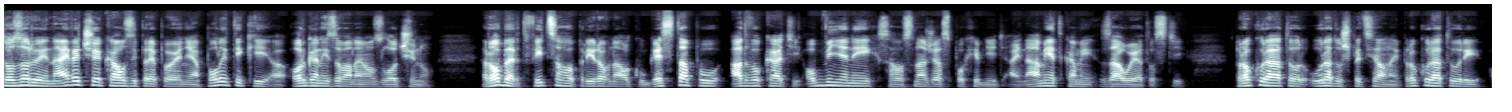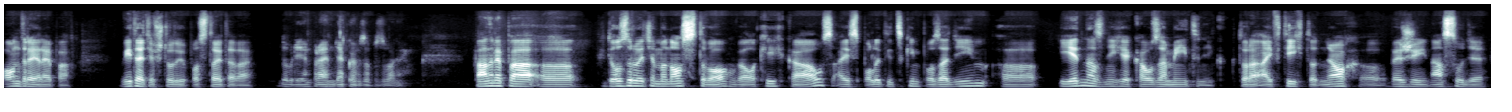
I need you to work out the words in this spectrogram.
Dozoruje najväčšie kauzy prepojenia politiky a organizovaného zločinu. Robert Fico ho prirovnal ku gestapu, advokáti obvinených sa ho snažia spochybniť aj námietkami zaujatosti. Prokurátor Úradu špeciálnej prokuratúry Ondrej Repa. Vítajte v štúdiu Postoj TV. Dobrý deň, prajem, ďakujem za pozvanie. Pán Repa, uh, dozorujete množstvo veľkých kauz aj s politickým pozadím. Uh, jedna z nich je kauza Mýtnik, ktorá aj v týchto dňoch uh, beží na súde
